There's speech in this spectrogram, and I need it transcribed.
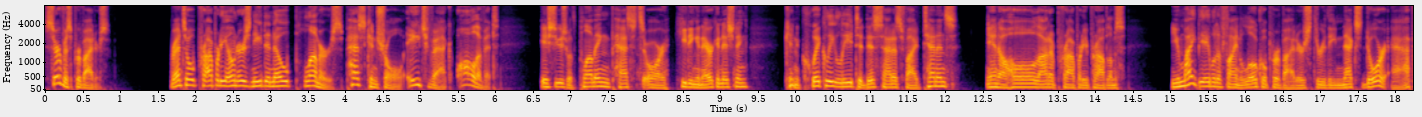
Service providers. Rental property owners need to know plumbers, pest control, HVAC, all of it. Issues with plumbing, pests, or heating and air conditioning can quickly lead to dissatisfied tenants and a whole lot of property problems. You might be able to find local providers through the Nextdoor app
